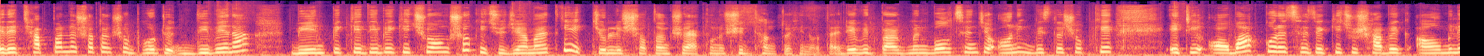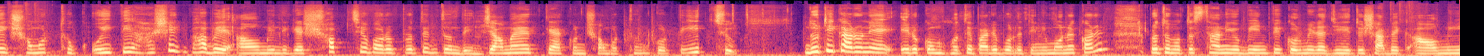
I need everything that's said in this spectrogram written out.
এদের ছাপ্পান্ন শতাংশ ভোট দিবে না, বিএনপিকে দিবে কিছু অংশ, কিছু জামায়াতকে একচল্লিশ শতাংশ এখনও সিদ্ধান্তহীনতায়। ডেভিড বার্গম্যান বলছেন যে অনেক বিশ্লেষককে এটি অবাক করেছে যে কিছু সাবেক আওয়ামী লীগ সমর্থক ঐতিহাসিকভাবে আওয়ামী লীগের সবচেয়ে বড় প্রতিদ্বন্দ্বী জামায়াতকে এখন সমর্থন করতে ইচ্ছুক। দুটি কারণে এরকম হতে পারে বলে তিনি মনে করেন। প্রথমত, স্থানীয় বিএনপি কর্মীরা যেহেতু সাবেক আওয়ামী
